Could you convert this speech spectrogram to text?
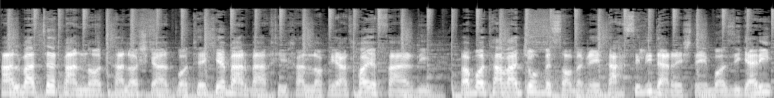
البته قنات تلاش کرد با تکیه بر برخی خلاقیت های فردی و با توجه به سابقه تحصیلی در رشته بازیگری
